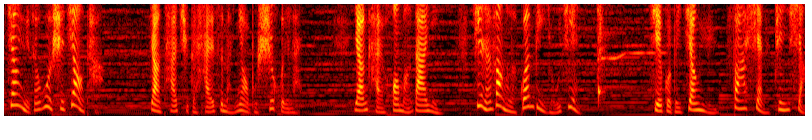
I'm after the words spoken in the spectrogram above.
江宇在卧室叫他，让他去给孩子买尿不湿回来。杨凯慌忙答应，竟然忘了关闭邮件，结果被江宇发现了真相。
